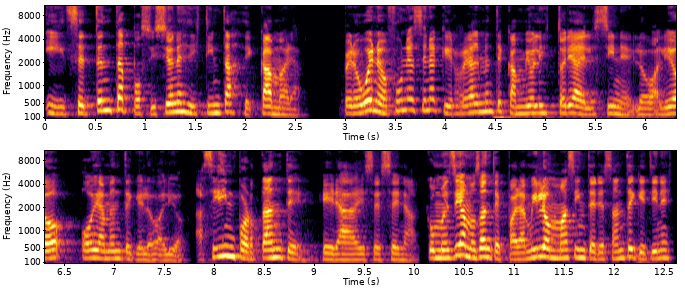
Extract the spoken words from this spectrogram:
y 70 posiciones distintas de cámara. Pero bueno, fue una escena que realmente cambió la historia del cine. Lo valió, obviamente que lo valió. Así de importante era esa escena. Como decíamos antes, para mí lo más interesante que tiene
